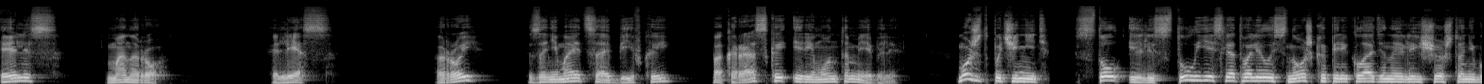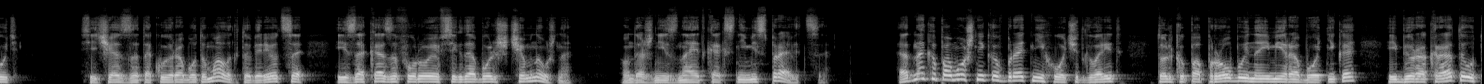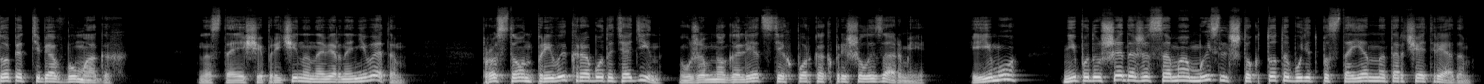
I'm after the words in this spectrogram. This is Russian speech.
Элис Монро. Лес. Рой занимается обивкой, покраской и ремонтом мебели. Может починить стол или стул, если отвалилась ножка, перекладина или еще что-нибудь. Сейчас за такую работу мало кто берется, и заказов у Роя всегда больше, чем нужно. Он даже не знает, как с ними справиться. Однако помощников брать не хочет, говорит, только попробуй найми работника, и бюрократы утопят тебя в бумагах. Настоящая причина, наверное, не в этом. Просто он привык работать один, уже много лет с тех пор, как пришел из армии. И ему не по душе даже сама мысль, что кто-то будет постоянно торчать рядом.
